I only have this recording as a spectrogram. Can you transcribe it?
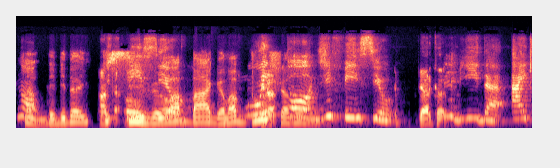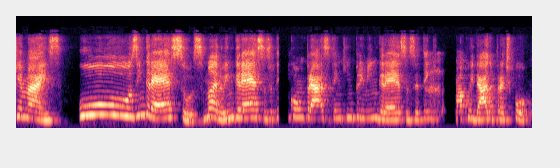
Nossa, Não, bebida Nossa, impossível, Difícil. uma baga, uma muito bucha, mano. difícil. Pior que eu, Bebida. Aí, que mais? Os ingressos. Mano, ingressos, você tem que comprar, você tem que imprimir ingressos, você tem que tomar cuidado para, tipo,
